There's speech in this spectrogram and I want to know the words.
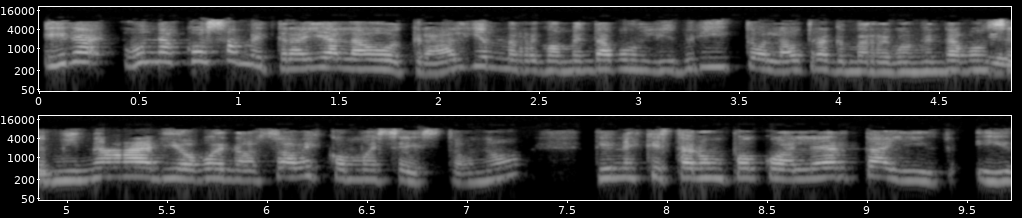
era una cosa me traía a la otra. Alguien me recomendaba un librito, la otra que me recomendaba un seminario. Bueno, sabes cómo es esto, ¿no? Tienes que estar un poco alerta y, y,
